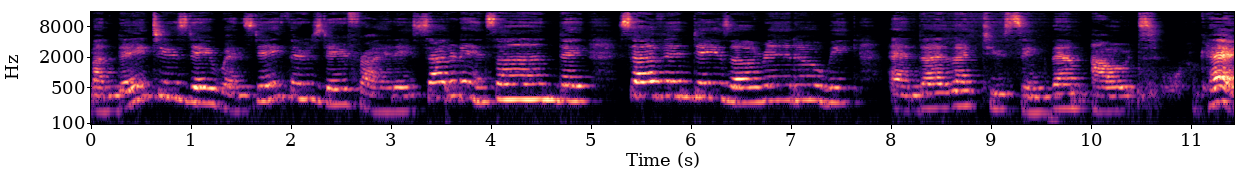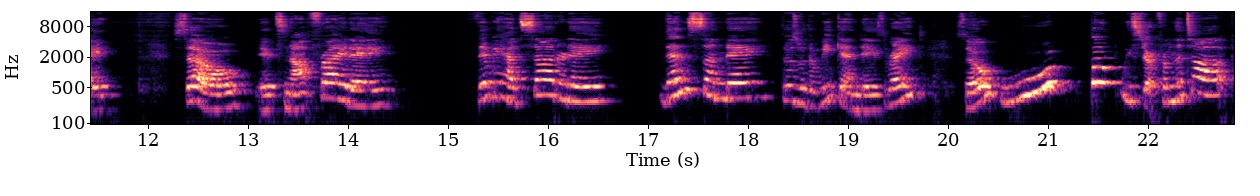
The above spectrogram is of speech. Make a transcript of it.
Monday, Tuesday, Wednesday, Thursday, Friday, Saturday, and Sunday. Seven days are in a week, and I like to sing them out. Okay, so it's not Friday. Then we had Saturday, then Sunday. Those were the weekend days, right? So, whoop, boop, we start from the top.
